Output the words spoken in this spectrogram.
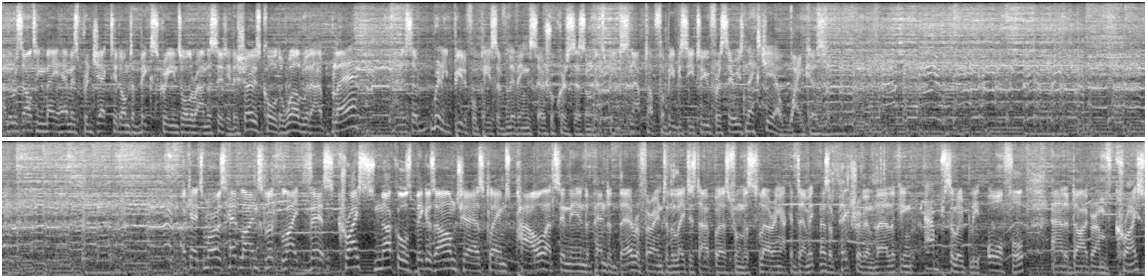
and the resulting mayhem is projected onto big screens all around the city. The show's called A World Without Blair, and it's a really beautiful piece of living social criticism. It's been snapped up for BBC Two for a series next year. Wankers. Okay, tomorrow's headlines look like this. Christ's knuckles big as armchairs, claims Powell. That's in the Independent there, referring to the latest outburst from the slurring academic. There's a picture of him there looking absolutely awful and a diagram of Christ.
